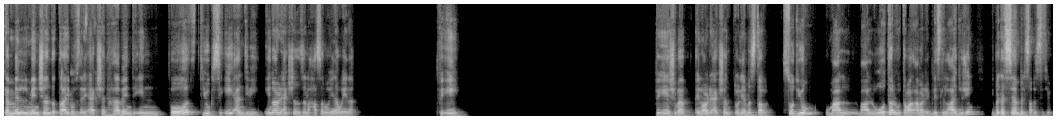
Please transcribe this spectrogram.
كمل mention the type of the reaction happened in both tubes A and B. إيه نوع ال reactions اللي حصلوا هنا وهنا؟ في إيه؟ في إيه يا شباب؟ إيه نوع ال reaction تقول لي يا مستر صوديوم ومع ال مع ال water وطبعا عمل replace للهيدروجين يبقى ده ال simple substitution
